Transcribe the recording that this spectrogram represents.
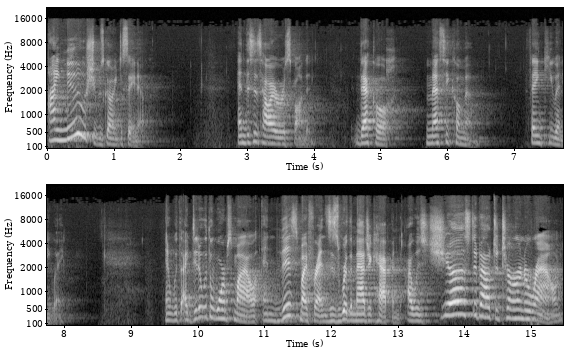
I knew she was going to say no. And this is how I responded. D'accord. Merci quand même. Thank you anyway. And with, I did it with a warm smile. And this, my friends, is where the magic happened. I was just about to turn around.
